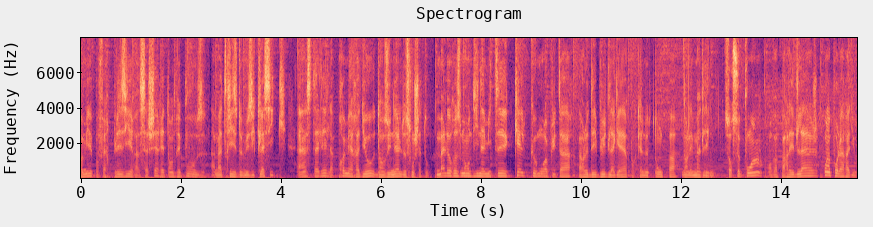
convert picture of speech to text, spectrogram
Ier, pour faire plaisir à sa chère et tendre épouse, amatrice de musique classique, a installé la première radio dans une aile de son château. Malheureusement dynamitée quelques mois plus tard par le début de la guerre pour qu'elle ne tombe pas dans les mains de l'ennemi. Sur ce point, on va parler de l'âge, point pour la radio.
